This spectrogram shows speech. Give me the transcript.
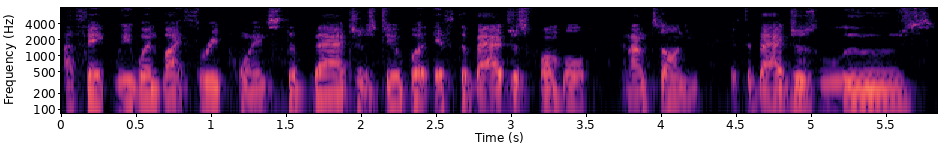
I think we win by three points. The Badgers do, but if the Badgers fumble, and I'm telling you, if the Badgers lose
